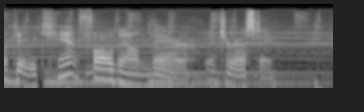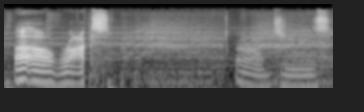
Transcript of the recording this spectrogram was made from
Okay, we can't fall down there. Interesting. Uh-oh, rocks. Oh, jeez.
